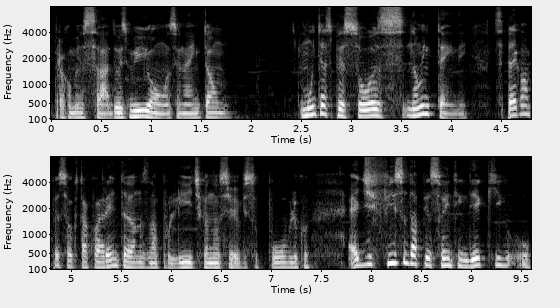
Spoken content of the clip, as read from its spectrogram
para começar, 2011, né? Então, muitas pessoas não entendem. Você pega uma pessoa que está 40 anos na política, no serviço público, é difícil da pessoa entender que o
